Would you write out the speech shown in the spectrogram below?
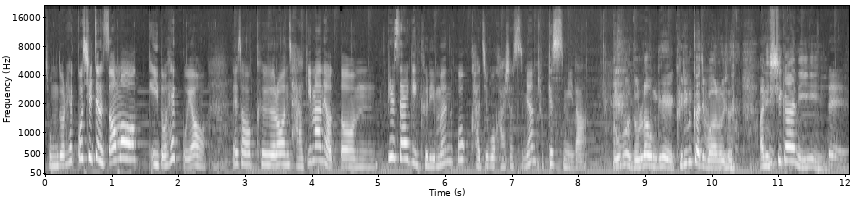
정도를 했고 실제로 써먹기도 했고요. 그래서 그런 자기만의 어떤 필살기 그림은 꼭 가지고 가셨으면 좋겠습니다. 너무 놀라운 게 그림까지 모아놓으셨. 아니 시간이 네.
